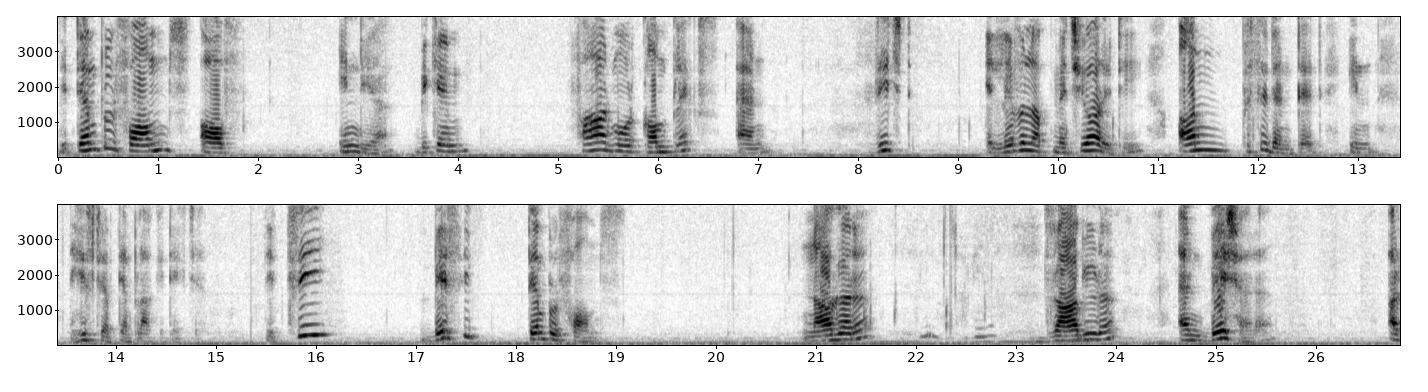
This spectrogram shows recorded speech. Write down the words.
the temple forms of India became far more complex and reached a level of maturity unprecedented in the history of temple architecture. The three basic temple forms Nagara, Dravida, and Vesara are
